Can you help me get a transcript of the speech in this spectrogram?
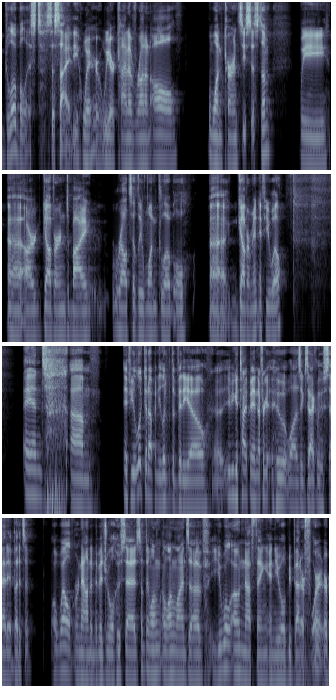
globalist society where we are kind of run on all one currency system. We uh, are governed by relatively one global uh, government, if you will. And um, if you look it up and you look at the video, uh, if you could type in, I forget who it was exactly who said it, but it's a a well-renowned individual who said something along along the lines of "You will own nothing, and you will be better for it, or,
